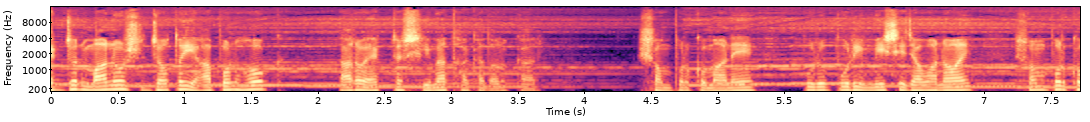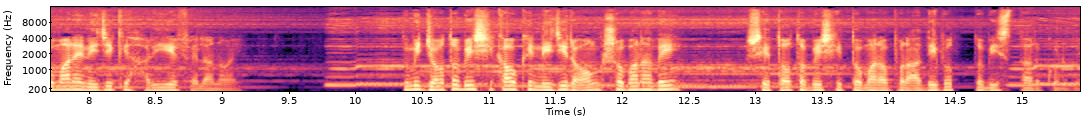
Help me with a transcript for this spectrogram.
একজন মানুষ যতই আপন হোক, তারও একটা সীমা থাকা দরকার। সম্পর্ক মানে পুরোপুরি মিশে যাওয়া নয় সম্পর্ক মানে নিজেকে হারিয়ে ফেলা নয়। তুমি যত বেশি কাউকে নিজের অংশ বানাবে, সে তত বেশি তোমার ওপর আধিপত্য বিস্তার করবে।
